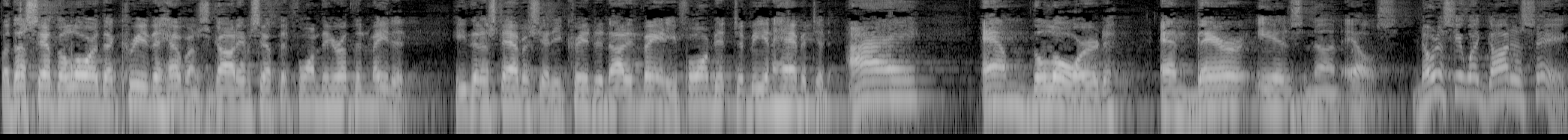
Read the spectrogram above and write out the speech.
For thus saith the Lord that created the heavens, God himself that formed the earth and made it. He that established it, he created it not in vain. He formed it to be inhabited. I am the Lord, and there is none else. Notice here what God is saying.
